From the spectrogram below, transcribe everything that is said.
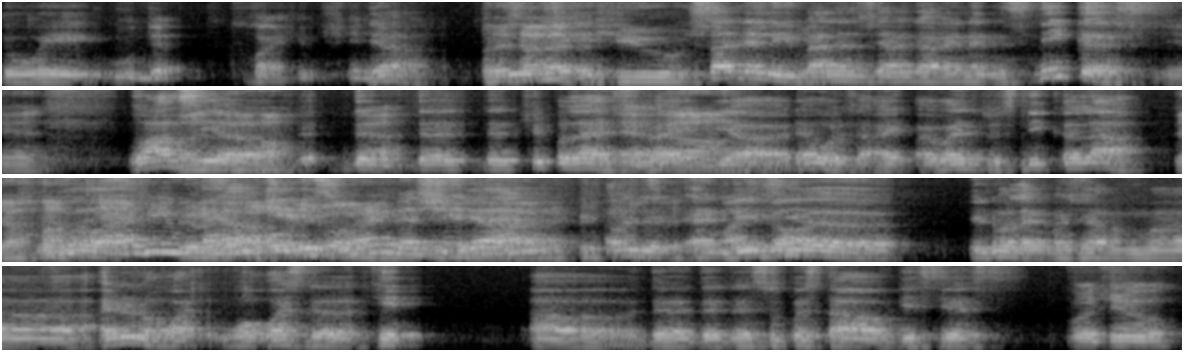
the way, Ooh, that's quite a huge change. yeah. But it's Huge like a huge. Suddenly, huge- Balenciaga and then sneakers Yeah. last year, the, the, Yeah. the, the triple S, Yeah. right? Yeah. Yeah, that was I, I went to sneaker lah. Yeah. You know, Every, It every kid is wearing that shit, Yeah. man. I was just- and My this God. year, you know, like macam uh, I don't know what, what what's the hit, uh, the, the the superstar of this year's Virgil.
